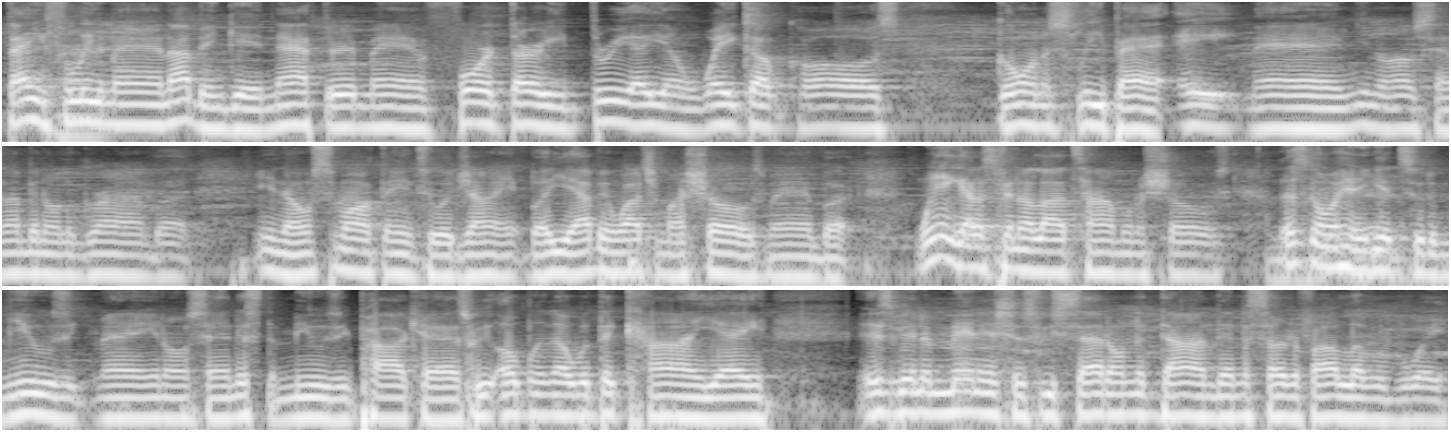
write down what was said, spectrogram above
Thankfully, man, I've been getting after it, man. 4:30, 3 a.m. wake up calls, going to sleep at eight, man. You know what I'm saying? I've been on the grind, but you know, small thing to a giant. But yeah, I've been watching my shows, man. But we ain't gotta spend a lot of time on the shows. Let's go ahead and get to the music, man. You know what I'm saying? This is the music podcast. We opened up with the Kanye. It's been a minute since we sat on the Don then the certified lover boy.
